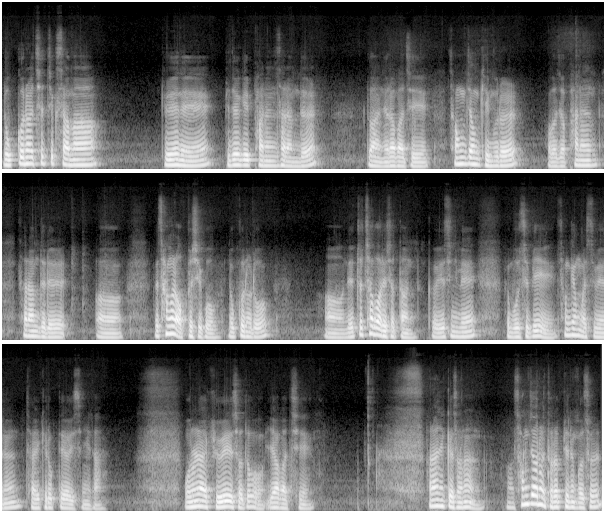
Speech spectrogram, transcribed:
노끈을 채찍 삼아 교회 내에 비둘기 파는 사람들 또한 여러 가지 성전 기물을 먼저 파는 사람들을 어, 그 상을 엎으시고 노끈으로 어, 내쫓아 버리셨던 그 예수님의 그 모습이 성경 말씀에는 잘 기록되어 있습니다. 오늘날 교회에서도 이와 같이 하나님께서는 어, 성전을 더럽히는 것을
